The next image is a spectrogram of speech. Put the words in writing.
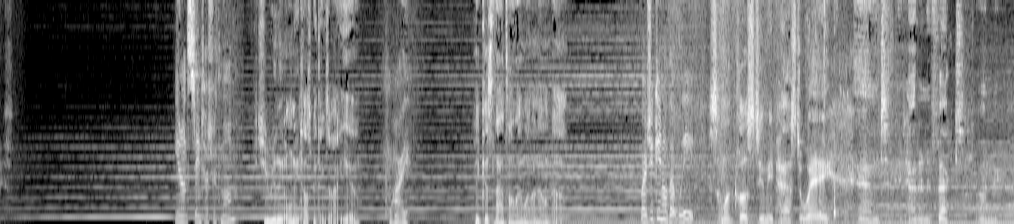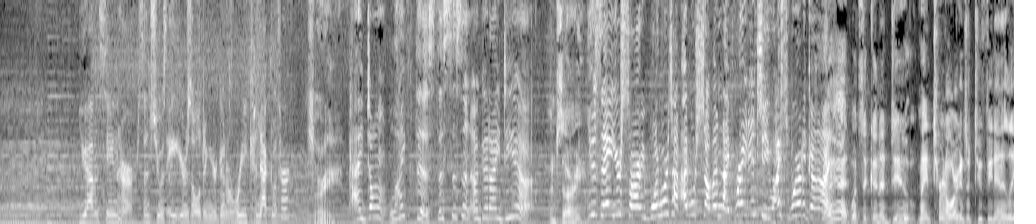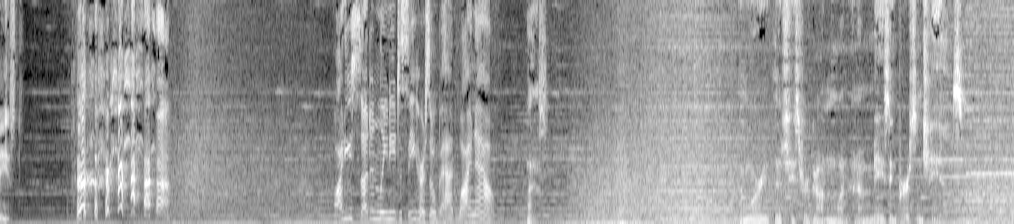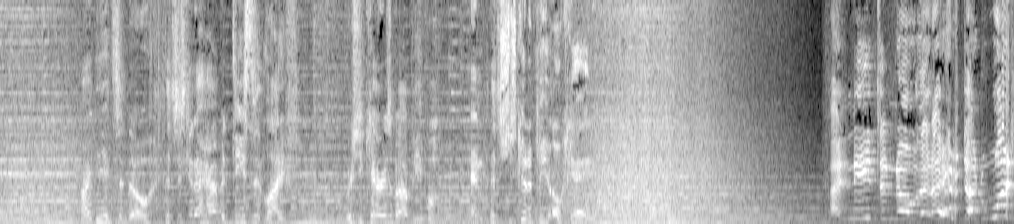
You don't stay in touch with mom? She really only tells me things about you. Why? Because that's all I want to know about. Why'd you gain all that weight? Someone close to me passed away, and it had an effect on me. You haven't seen her since she was eight years old and you're gonna reconnect with her? Sorry. I don't like this. This isn't a good idea. I'm sorry. You say you're sorry one more time, I will shove a knife right into you. I swear to God. Go God. ahead. What's it gonna do? My internal organs are two feet in at least. Why do you suddenly need to see her so bad? Why now? Liz. I'm worried that she's forgotten what an amazing person she is. I need to know that she's gonna have a decent life where she cares about people and that she's gonna be okay. I need to know that I have done one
